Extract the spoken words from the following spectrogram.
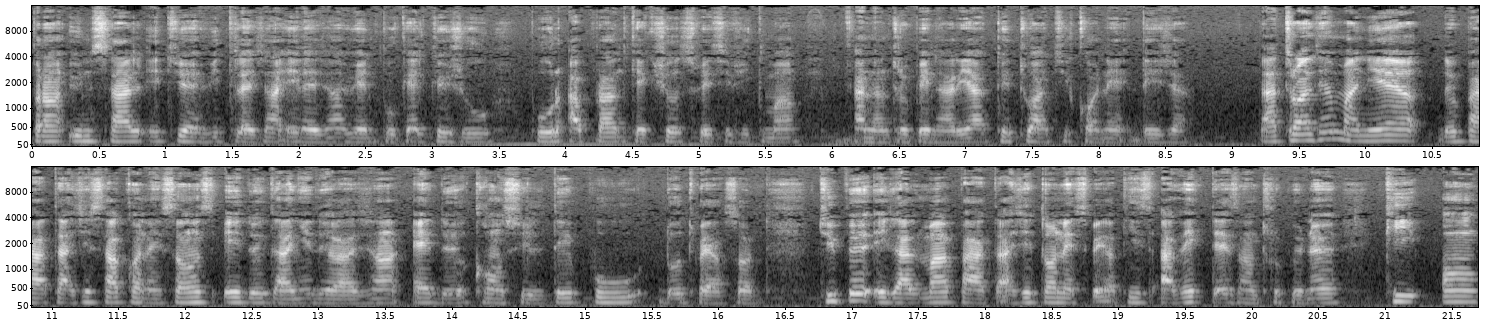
prends une salle et tu invites les gens et les gens viennent pour quelques jours pour apprendre quelque chose spécifiquement en entrepreneuriat que toi tu connais déjà. La troisième manière de partager sa connaissance et de gagner de l'argent est de consulter pour d'autres personnes. Tu peux également partager ton expertise avec des entrepreneurs qui ont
